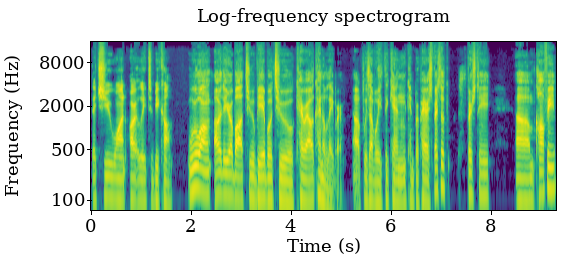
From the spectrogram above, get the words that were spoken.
that you want Artly to become? We want our robot to be able to carry out kind of labor. Uh, for example, if they can, can prepare special, specialty, um, coffee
